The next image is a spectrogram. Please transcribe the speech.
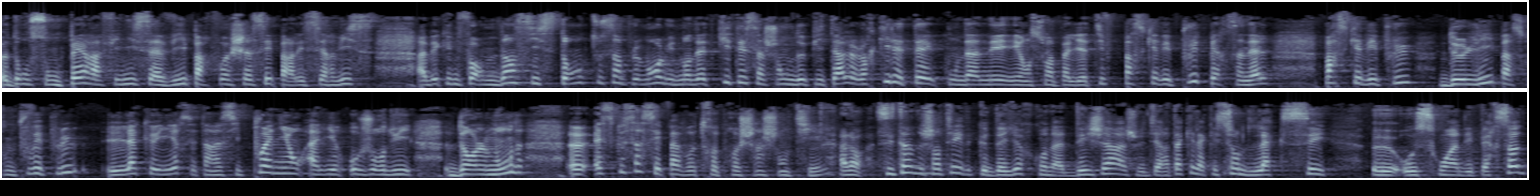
euh, dont son père a fini sa vie, parfois chassé par les services, avec une forme d'insistance tout simplement, on lui demandait de quitter sa chambre d'hôpital alors qu'il était condamné et en soins palliatifs parce qu'il n'y avait plus de personnel, parce qu'il n'y avait plus de lit, parce qu'on ne pouvait plus l'accueillir. C'est un récit poignant à lire aujourd'hui dans le monde. Euh, est-ce que ça, c'est pas votre prochain chantier? Alors, c'est un chantier que d'ailleurs qu'on a déjà, je veux dire, attaqué la question de l'accès euh, aux soins des personnes.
